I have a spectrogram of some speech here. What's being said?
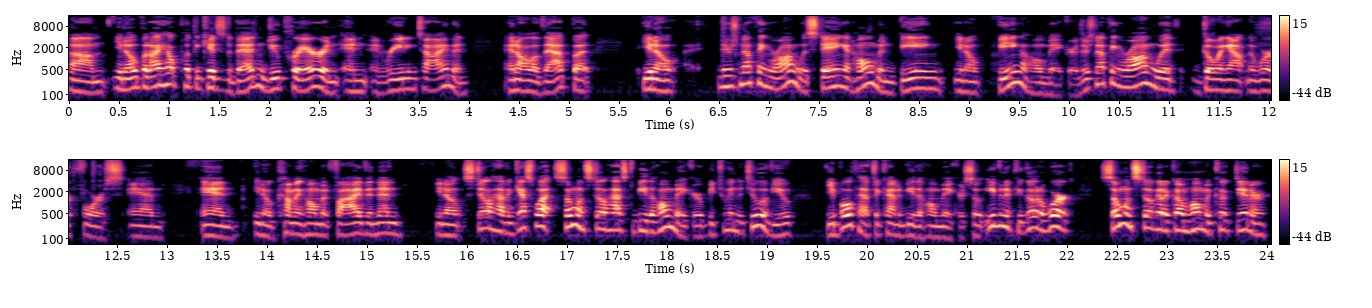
um, you know but i help put the kids to bed and do prayer and and, and reading time and and all of that. But you know there's nothing wrong with staying at home and being you know being a homemaker. There's nothing wrong with going out in the workforce and and you know coming home at five and then you know still having guess what? Someone still has to be the homemaker. Between the two of you you both have to kind of be the homemaker. So even if you go to work someone's still got to come home and cook dinner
